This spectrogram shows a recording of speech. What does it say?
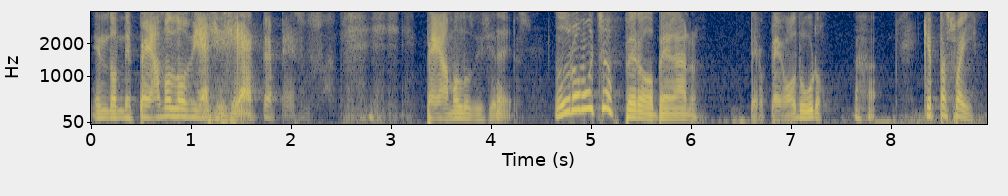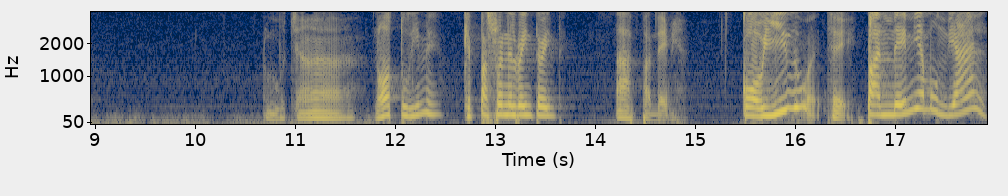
en donde pegamos los 17 pesos. Pegamos los 17 Sí. pesos. No duró mucho, pero pegaron. Pero pegó duro. Ajá. ¿Qué pasó ahí? Mucha. No, tú dime. ¿Qué pasó en el 2020? Ah, pandemia. COVID, güey. Sí. Pandemia mundial.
